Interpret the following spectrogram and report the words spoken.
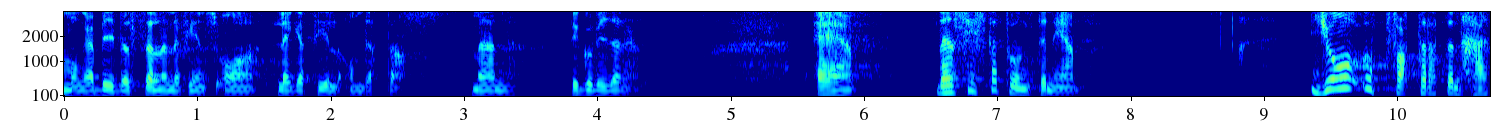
många bibelställen det finns att lägga till om detta. Men vi går vidare. Eh, den sista punkten är jag uppfattar att den här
